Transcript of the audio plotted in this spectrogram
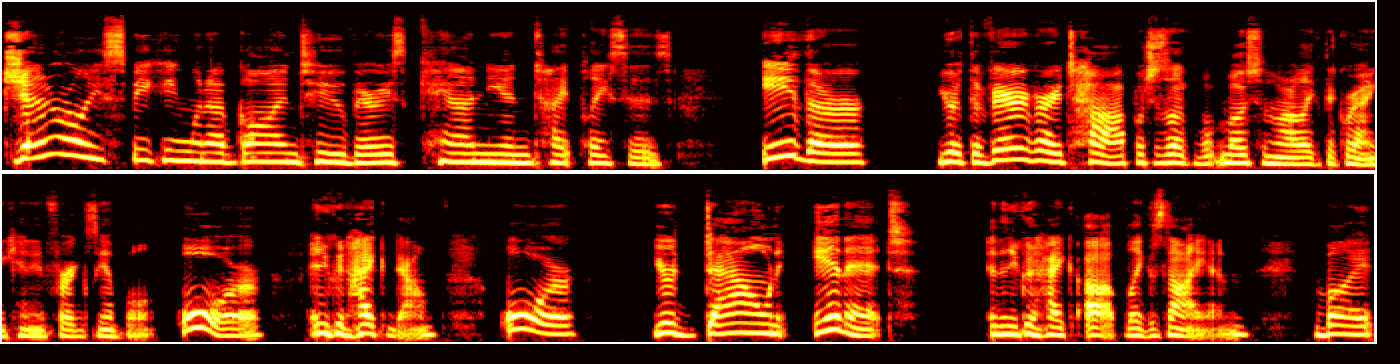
Generally speaking, when I've gone to various canyon type places, either you're at the very, very top, which is like most of them are, like the Grand Canyon, for example, or, and you can hike down, or you're down in it and then you can hike up like Zion. But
